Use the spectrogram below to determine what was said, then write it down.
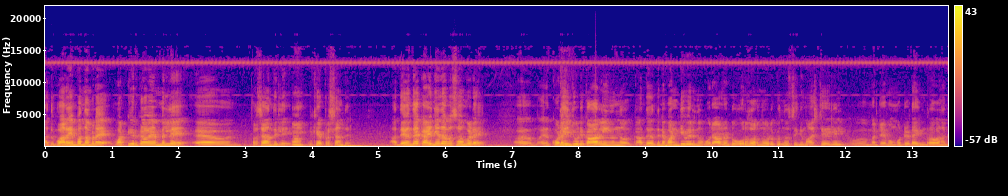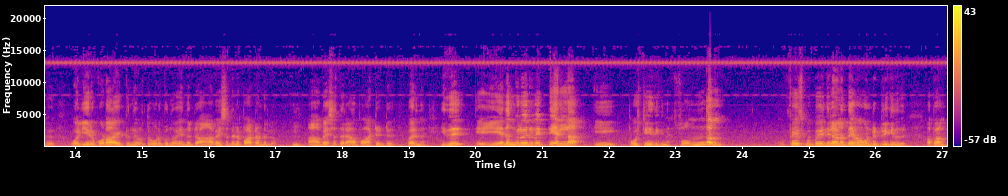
അതാ പറയുമ്പോ നമ്മുടെ Vattiyoorkavu M L A Prashant ഇല്ലേ വി കെ പ്രശാന്ത്. അദ്ദേഹം കഴിഞ്ഞ ദിവസവും കൂടെ കൊടയും ചൂടി കാറിൽ നിന്ന് അദ്ദേഹത്തിന്റെ വണ്ടി വരുന്നു. ഒരാൾ ഡോർ തുറന്നു കൊടുക്കുന്നു. സിനിമാ സ്റ്റൈലിൽ മറ്റേ മമ്മൂട്ടിയുടെ ഇൻട്രോ കണക്ക് വലിയൊരു കുട അയക്ക് നിർത്തു കൊടുക്കുന്നു എന്നിട്ട് ആവേശത്തിലെ പാട്ടുണ്ടല്ലോ. ആവേശത്തിൽ ആ പാട്ടിട്ട് വരുന്നു. ഇത് ഏതെങ്കിലും ഒരു വ്യക്തിയല്ല ഈ പോസ്റ്റ് ചെയ്തിരിക്കുന്നത് സ്വന്തം ഫേസ്ബുക്ക് പേജിലാണ് അദ്ദേഹം കൊണ്ടിട്ടിരിക്കുന്നത്. അപ്പം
